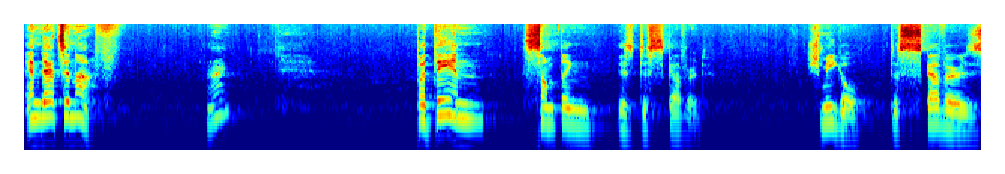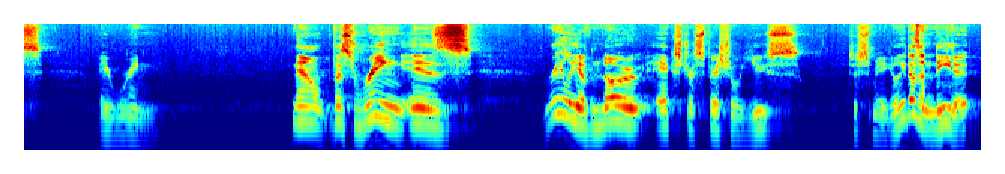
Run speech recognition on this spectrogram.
And that's enough. Right? But then something is discovered. Smeagol discovers a ring. Now, this ring is really of no extra special use to Smeagol. He doesn't need it.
